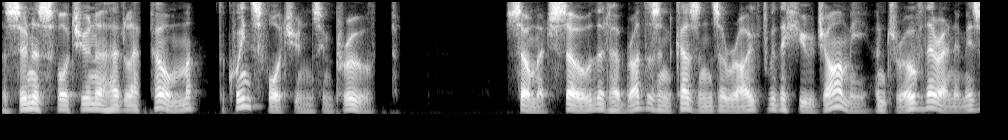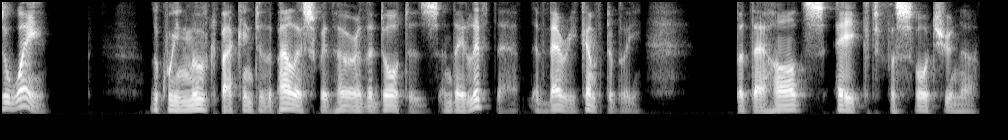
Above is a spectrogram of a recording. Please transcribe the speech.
As soon as Sfortuna had left home, the queen's fortunes improved. So much so that her brothers and cousins arrived with a huge army and drove their enemies away. The queen moved back into the palace with her other daughters, and they lived there very comfortably. But their hearts ached for Sfortuna.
